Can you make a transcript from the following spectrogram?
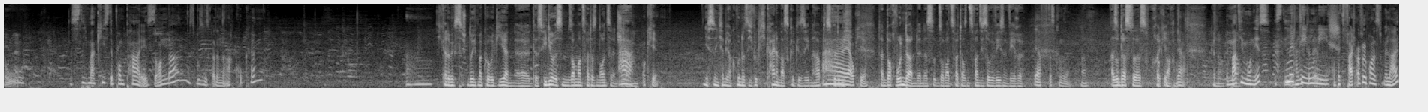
äh, oh, das ist nicht Marquis de Pompey, sondern, das muss ich jetzt gerade nachgucken. Ich kann übrigens zwischendurch mal korrigieren. Äh, Das Video ist im Sommer 2019 Ah, entstanden. okay. Deswegen habe ich auch gewundert, dass ich wirklich keine Maske gesehen habe. Das würde Ah, mich ja, okay. dann doch wundern, wenn das im Sommer 2020 so gewesen wäre. Ja, das kann sein. Also, dass wir das korrekt Okay, machen. ja. Genau. Martin Moniz ist die Martin Moniz. komplett falsch ausgesprochen, es tut mir leid.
